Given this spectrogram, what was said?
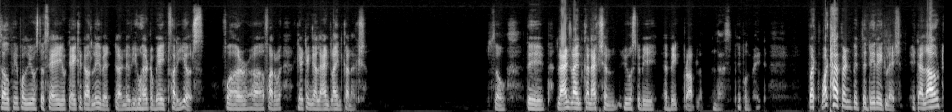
So people used to say you take it or leave it, and you have to wait for years for uh, for getting a landline connection. So the landline connection used to be a big problem, and thus people wait. But what happened with the deregulation? It allowed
